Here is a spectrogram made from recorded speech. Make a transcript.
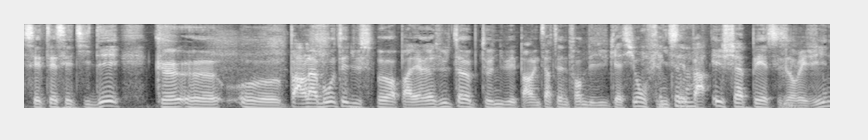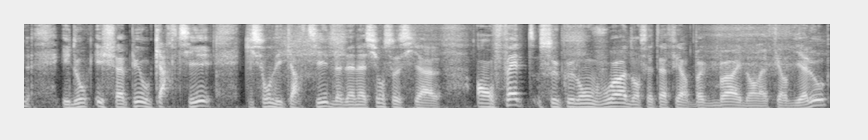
c'était cette idée que par la beauté du sport, par les résultats obtenus et par une certaine forme d'éducation, on finissait par échapper à ses origines et donc échapper aux quartiers qui sont des quartiers de la damnation sociale. En fait, ce que l'on voit dans cette affaire Bagba et dans l'affaire Diallo,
